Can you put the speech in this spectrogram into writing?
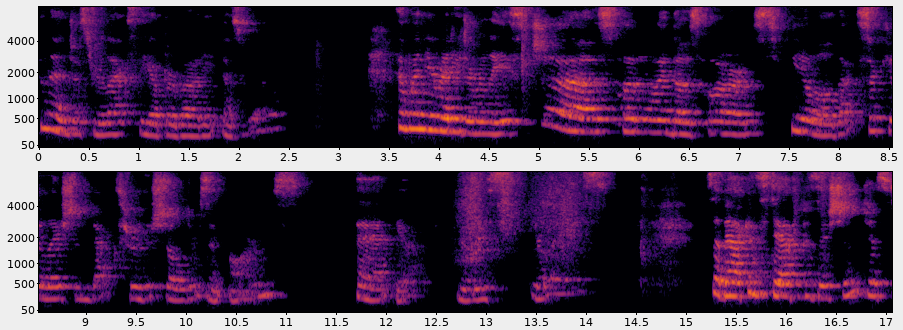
And then just relax the upper body as well. And when you're ready to release, just unwind those arms. Feel all that circulation back through the shoulders and arms. And yeah, release your legs. So back in staff position, just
